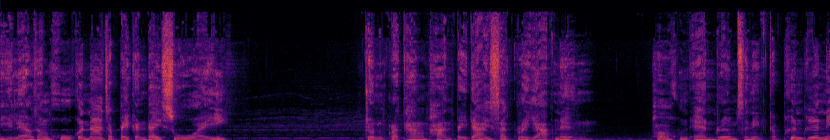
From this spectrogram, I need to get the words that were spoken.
ดีๆ แล้วทั้งคู่ก็น่าจะไปกันได้สวย จนกระทั่งผ่านไปได้สักระยะหนึ่ง พอคุณแอนเริ่มสนิทกับเพื่อนๆใน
